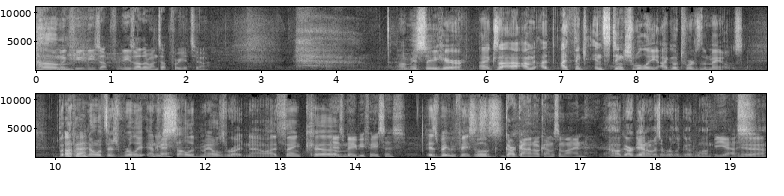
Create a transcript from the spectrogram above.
I'm gonna cue these up for these other ones up for you too. Let me see here, because I, I'm- I, I think instinctually I go towards the males, but I don't know if there's really any Okay. solid males right now. I think um, As baby faces. as baby faces. Well, Gargano comes to mind. oh, Gargano is a really good one. Yes. Yeah,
